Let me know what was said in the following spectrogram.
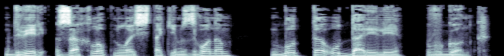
Дверь захлопнулась с таким звоном, будто ударили в гонг.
